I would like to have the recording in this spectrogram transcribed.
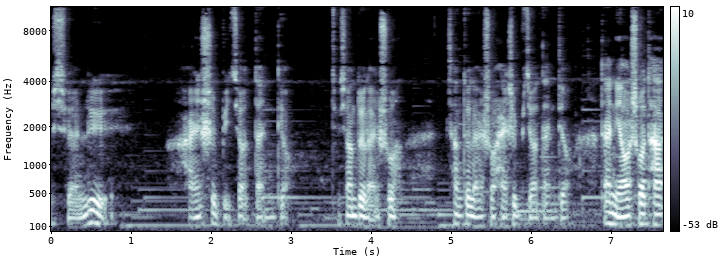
旋律还是比较单调，就相对来说，相对来说还是比较单调。但你要说它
